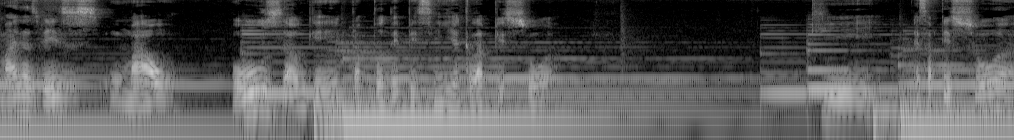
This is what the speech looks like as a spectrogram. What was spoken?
Mas às vezes o mal usa alguém para poder perseguir aquela pessoa. Que essa pessoa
